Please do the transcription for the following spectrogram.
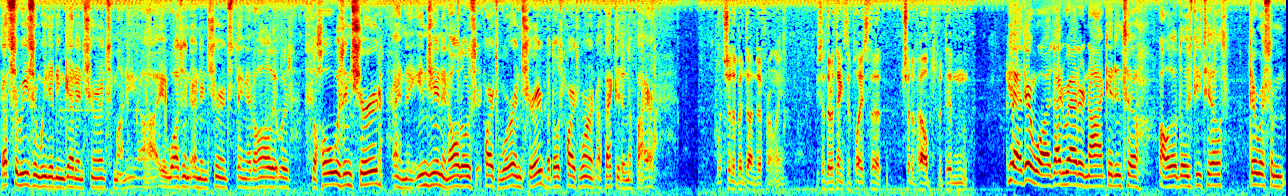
That's the reason we didn't get insurance money. Uh, it wasn't an insurance thing at all. It was the hull was insured and the engine and all those parts were insured, but those parts weren't affected in the fire. What should have been done differently? You said there were things in place that should have helped but didn't. Yeah, there was. I'd rather not get into all of those details. There were some,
